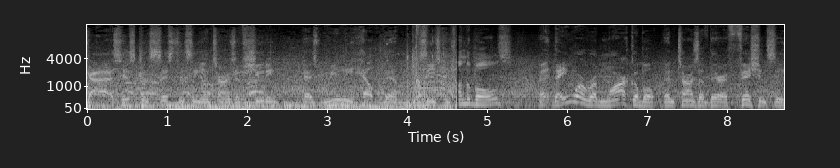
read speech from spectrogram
Guys, his consistency in terms of shooting has really helped them seize control. On the Bulls. They were remarkable in terms of their efficiency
